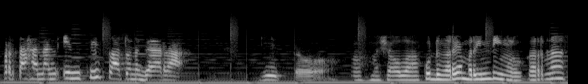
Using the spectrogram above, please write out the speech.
pertahanan inti suatu negara. Gitu. Oh, Masya Allah, aku dengarnya merinding loh karena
